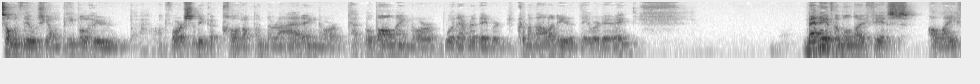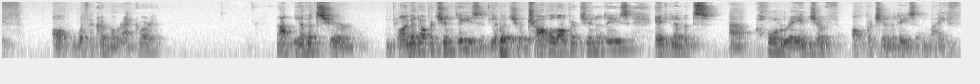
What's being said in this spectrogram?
some of those young people who unfortunately got caught up in the rioting or petrol bombing or whatever they were criminality that they were doing Many of them will now face a life with a criminal record. That limits your employment opportunities, it limits your travel opportunities, it limits a whole range of opportunities in life.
